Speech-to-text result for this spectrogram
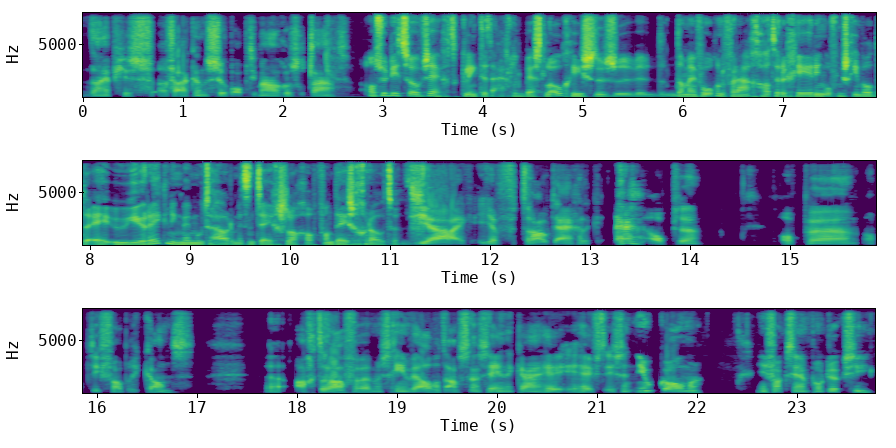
dan heb je vaak een suboptimaal resultaat. Als u dit zo zegt, klinkt het eigenlijk best logisch. Dus uh, dan mijn volgende vraag: had de regering of misschien wel de EU hier rekening mee moeten houden met een tegenslag van deze grootte? Ja, ik, je vertrouwt eigenlijk op, de, op, op die fabrikant. achteraf misschien wel, wat AstraZeneca he heeft, is een nieuwkomer in vaccinproductie.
